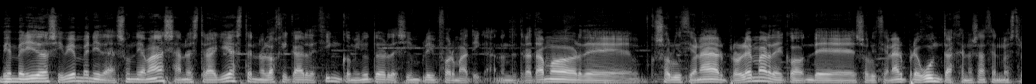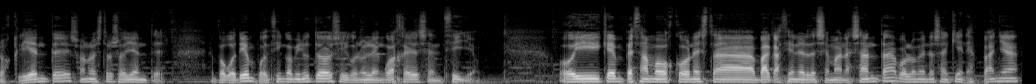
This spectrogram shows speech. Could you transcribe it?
Bienvenidos y bienvenidas un día más a nuestras guías tecnológicas de 5 minutos de simple informática, donde tratamos de solucionar problemas, de, de, solucionar preguntas que nos hacen nuestros clientes o nuestros oyentes en poco tiempo, en 5 minutos y con un lenguaje sencillo. Hoy que empezamos con estas vacaciones de Semana Santa, por lo menos aquí en España,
